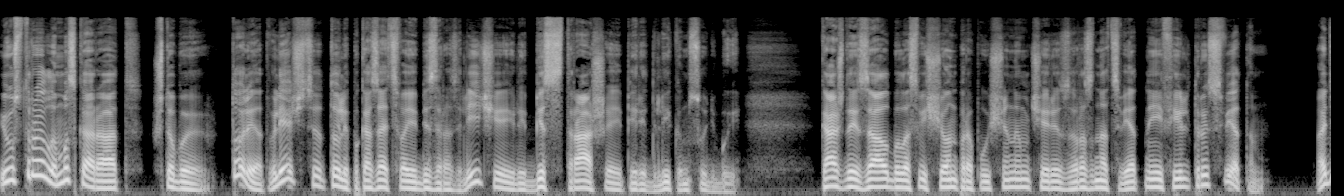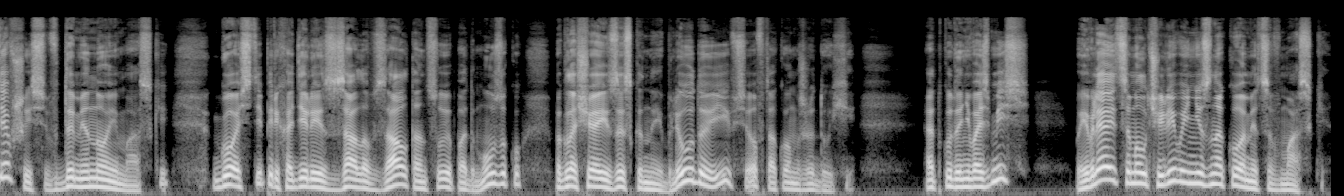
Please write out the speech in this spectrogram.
и устроила маскарад, чтобы то ли отвлечься, то ли показать свое безразличие или бесстрашие перед ликом судьбы. Каждый зал был освещен пропущенным через разноцветные фильтры светом. Одевшись в домино и маски, гости переходили из зала в зал, танцуя под музыку, поглощая изысканные блюда и все в таком же духе. Откуда ни возьмись, появляется молчаливый незнакомец в маске.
